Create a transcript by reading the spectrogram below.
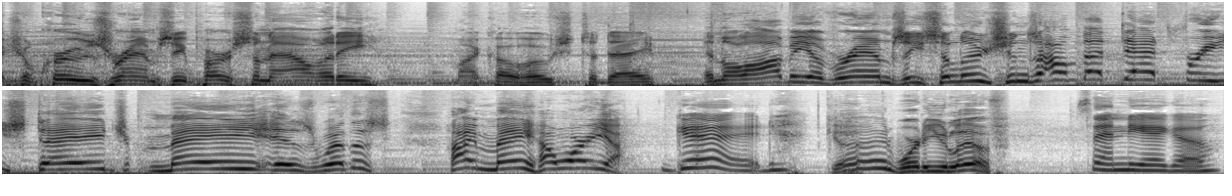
Rachel Cruze, Ramsey personality, my co-host today in the lobby of Ramsey Solutions on the debt-free stage. May is with us. Hi, May. How are you? Good. Good. Where do you live? San Diego.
